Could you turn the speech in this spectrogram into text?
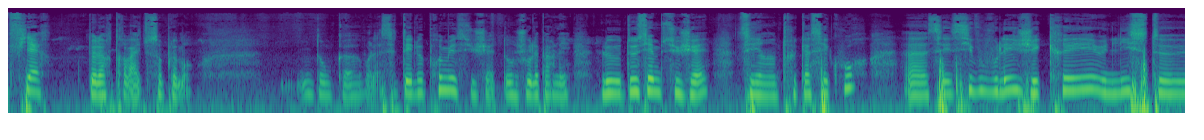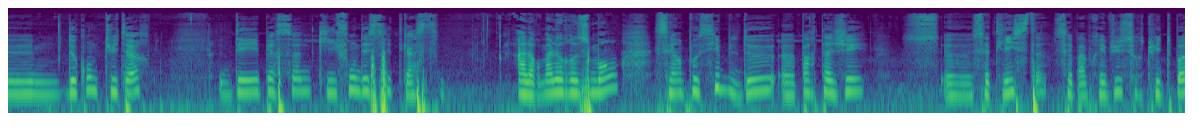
fiers de leur travail tout simplement? Donc euh, voilà, c'était le premier sujet dont je voulais parler. Le deuxième sujet, c'est un truc assez court. Euh, c'est si vous voulez, j'ai créé une liste euh, de comptes Twitter des personnes qui font des streetcasts. Alors malheureusement, c'est impossible de partager euh, cette liste. C'est pas prévu sur Tweetbot.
